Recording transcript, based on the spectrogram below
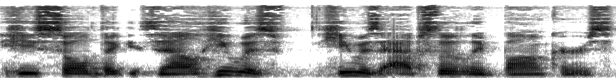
he sold the Gazelle. He was he was absolutely bonkers.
